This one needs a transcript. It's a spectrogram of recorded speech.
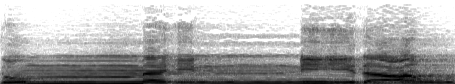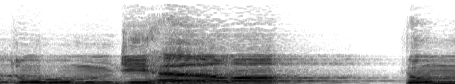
ثم إني دعوتهم جهارا ثم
